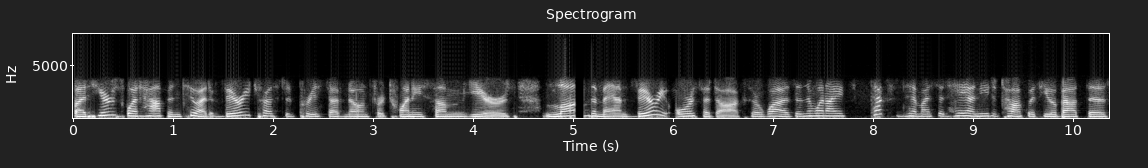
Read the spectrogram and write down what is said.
But here's what happened too. I had a very trusted priest I've known for 20 some years. Loved the man, very orthodox or was. And then when I texted him, I said, "Hey, I need to talk with you about this."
